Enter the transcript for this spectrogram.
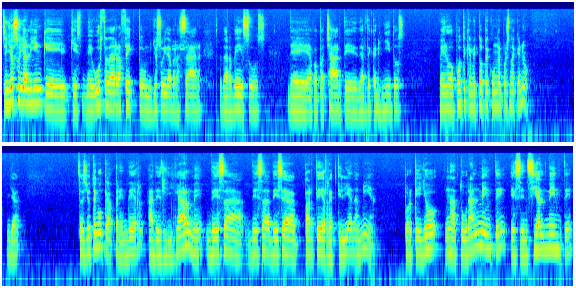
Si yo soy alguien que, que me gusta dar afecto, yo soy de abrazar, de dar besos, de apapacharte, de darte cariñitos, pero ponte que me tope con una persona que no. ¿Ya? Entonces yo tengo que aprender a desligarme de esa, de esa, de esa parte reptiliana mía. Porque yo naturalmente, esencialmente,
